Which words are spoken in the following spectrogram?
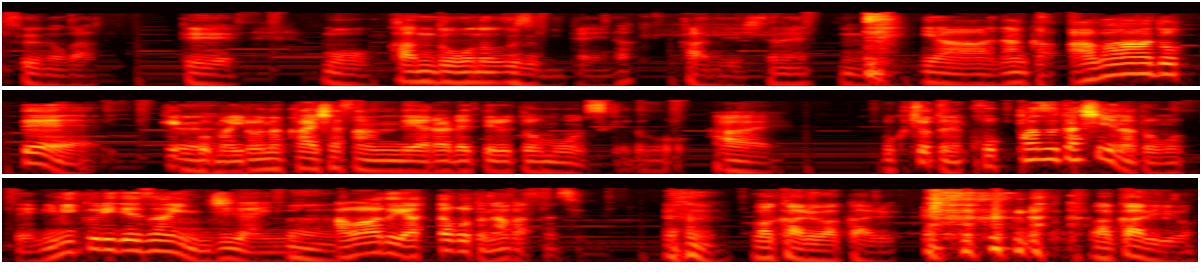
そういうのがあって、もう感動の渦みたいな感じでしたね。うん。いやー、なんかアワードって、結構うんまあいろんな会社さんでやられてると思うんですけど、はい。僕ちょっとね、こっぱずかしいなと思って、ミミクリデザイン時代にうんアワードやったことなかったんですよ。うんわかるわかる。なんか、わかるよ。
